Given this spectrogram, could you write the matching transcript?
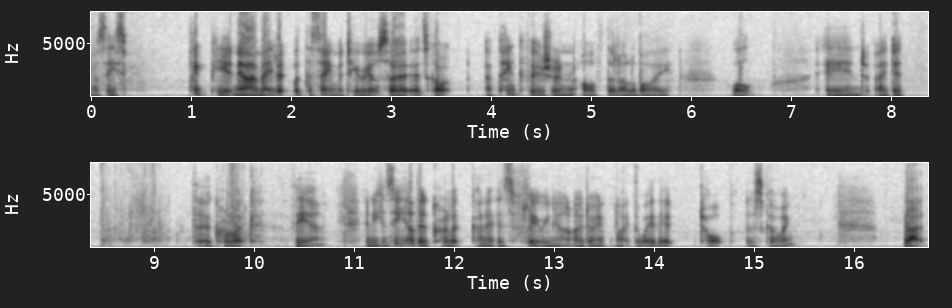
was these pink pair. Now I made it with the same material, so it's got a pink version of the lullaby wool, and I did the acrylic there. And you can see how the acrylic kind of is flaring out. I don't like the way that top is going. But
